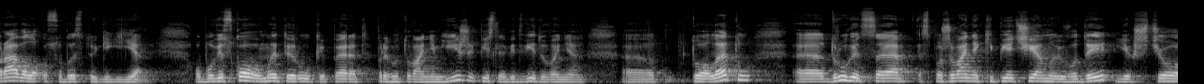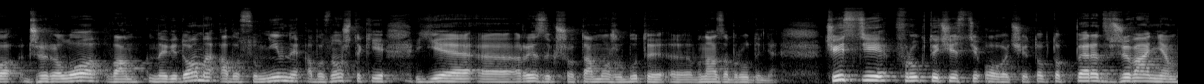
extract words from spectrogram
Правила особистої гігієни. Обов'язково мити руки перед приготуванням їжі після відвідування е, туалету. Е, друге це споживання кип'яченої води, якщо джерело вам невідоме або сумнівне, або знову ж таки є е, ризик, що там може бути в нас забруднення. Чисті фрукти, чисті овочі. Тобто перед вживанням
